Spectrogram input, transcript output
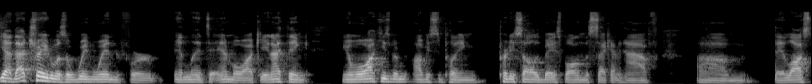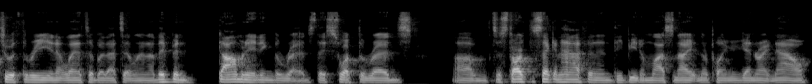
yeah, that trade was a win-win for Atlanta and Milwaukee, and I think you know Milwaukee's been obviously playing pretty solid baseball in the second half. Um, they lost to a three in Atlanta, but that's Atlanta. They've been dominating the Reds. They swept the Reds um, to start the second half, and then they beat them last night, and they're playing again right now.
